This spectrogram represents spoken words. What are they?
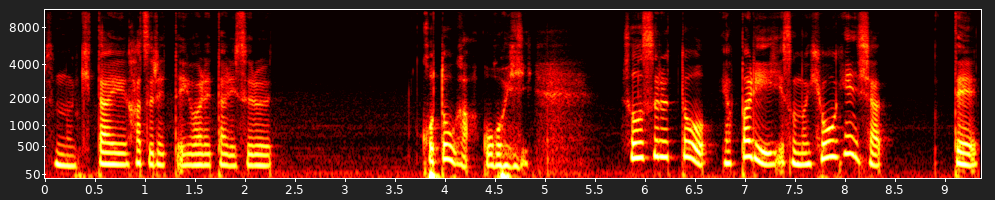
その期待外れって言われたりすることが多い。そうするとやっぱりその表現者って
